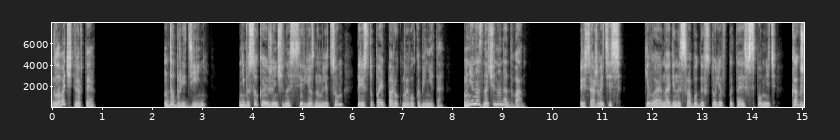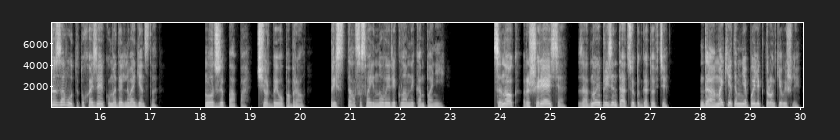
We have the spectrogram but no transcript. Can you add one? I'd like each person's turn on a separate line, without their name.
Глава четвертая. Добрый день. Невысокая женщина с серьезным лицом переступает порог моего кабинета. Мне назначено на два. Присаживайтесь. Киваю на один из свободных стульев, пытаясь вспомнить, как же зовут эту хозяйку модельного агентства. Вот же папа, черт бы его побрал, пристал со своей новой рекламной кампанией. «Сынок, расширяйся, заодно и презентацию подготовьте», да, макеты мне по электронке вышли.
